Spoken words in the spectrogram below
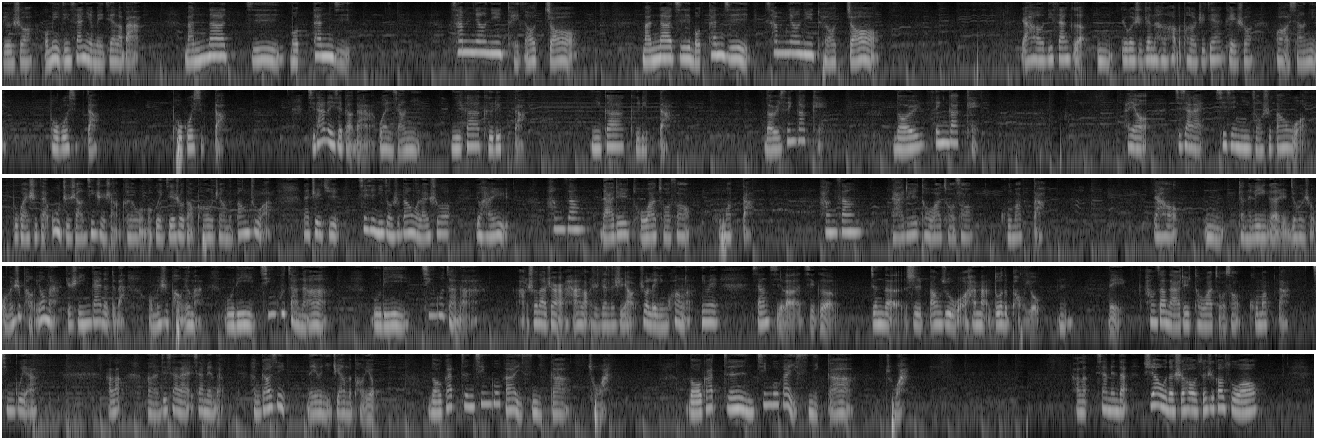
比如说我们已经三年没见了吧？만나지못한지3년이되었죠만나지못한지3년이되었죠然后第三个，嗯，如果是真的很好的朋友之间，可以说“我好想你”，보고싶 다， 보고싶 다。 其他的一些表达，我很想你，니가그립 다， 니가그립 다， 널생각 해， 널생각 해。 还有，接下来，谢谢你总是帮我。不管是在物质上、精神上，可能我们会接受到朋友这样的帮助啊。那这句“谢谢你总是帮我”来说，用韩语，항상나를도와줘서고맙 다。 항상나를도와줘서고맙 다。 然后， 嗯，可能另一个人就会说：“我们是朋友嘛，这是应该的，对吧？我们是朋友嘛。”우리친구잖 아， 우리친구잖 아。 啊，说到这儿，哈哈老师真的是要热泪盈眶了，因为想起了几个真的是帮助我还蛮多的朋友。嗯，对，항상나를도와줘서고맙다친구 야。 好了，嗯，接下来下面的，很高兴能有你这样的朋友。 너같은친구가있으니까좋아너같은친구가있으니까좋아好了，下面的需要我的时候随时告诉我哦。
